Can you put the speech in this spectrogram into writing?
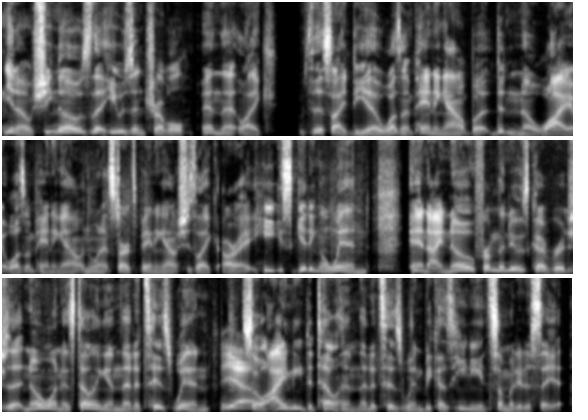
you know, she knows that he was in trouble and that like this idea wasn't panning out, but didn't know why it wasn't panning out. And when it starts panning out, she's like, "All right, he's getting a win, and I know from the news coverage that no one is telling him that it's his win." yeah. So I need to tell him that it's his win because he needs somebody to say it.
